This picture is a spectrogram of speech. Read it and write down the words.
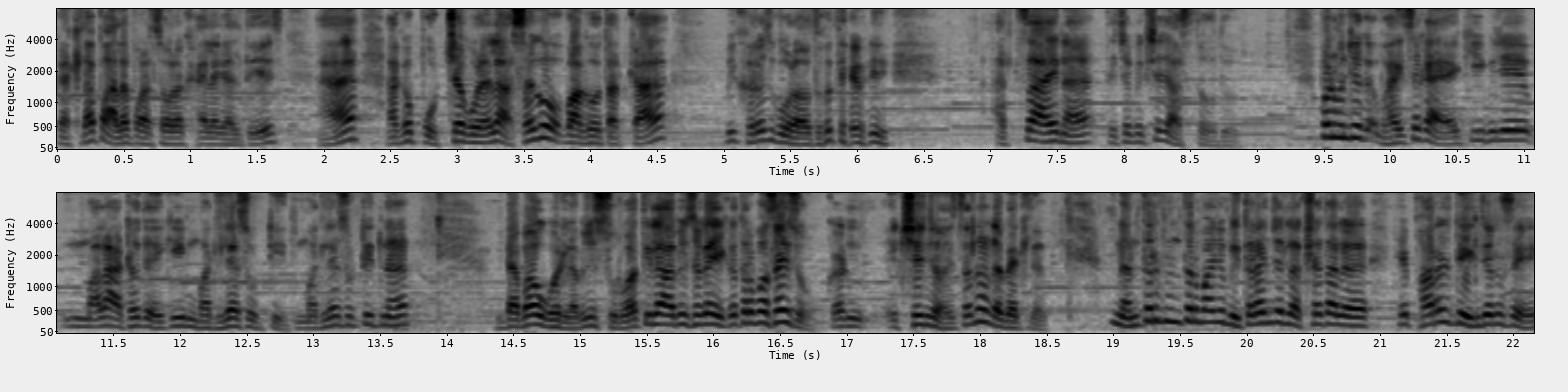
कसला पाला पाळसावळा खायला घालतेस हां? अगं पोटच्या गोळ्याला असं गो वागवतात का? मी खरंच गोळा होतो त्यावेळी. आजचा आहे ना त्याच्यापेक्षा जास्त होतो. पण म्हणजे व्हायचं काय की म्हणजे मला आठवतं आहे की मधल्या सुट्टीत मधल्या सुट्टीत ना डबा उघडला म्हणजे सुरुवातीला आम्ही सगळे एकत्र बसायचो कारण एक्सचेंज व्हायचं ना डब्यातलं. नंतर नंतर माझ्या मित्रांच्या लक्षात आलं हे फारच डेंजरस आहे.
